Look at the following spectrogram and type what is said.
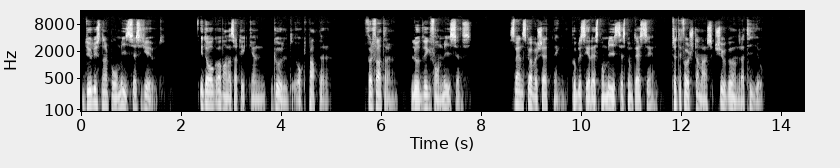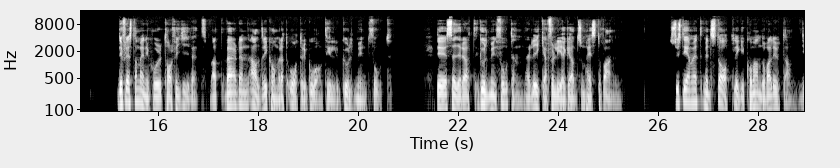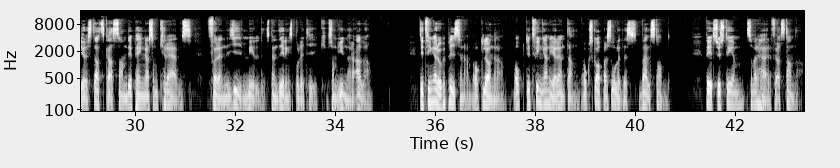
Du lyssnar på Mises ljud. Idag avhandlas artikeln Guld och papper. Författaren Ludwig von Mises. Svensk översättning publicerades på mises.se 31 mars 2010. De flesta människor tar för givet att världen aldrig kommer att återgå till guldmyntfot. Det säger att guldmyntfoten är lika förlegad som häst och vagn Systemet med statlig kommandovaluta ger statskassan de pengar som krävs för en givmild spenderingspolitik som gynnar alla. Det tvingar upp priserna och lönerna och det tvingar ner räntan och skapar således välstånd. Det är ett system som är här för att stanna.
